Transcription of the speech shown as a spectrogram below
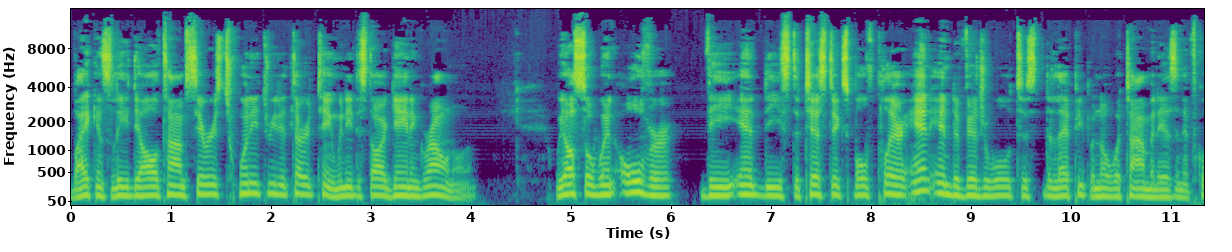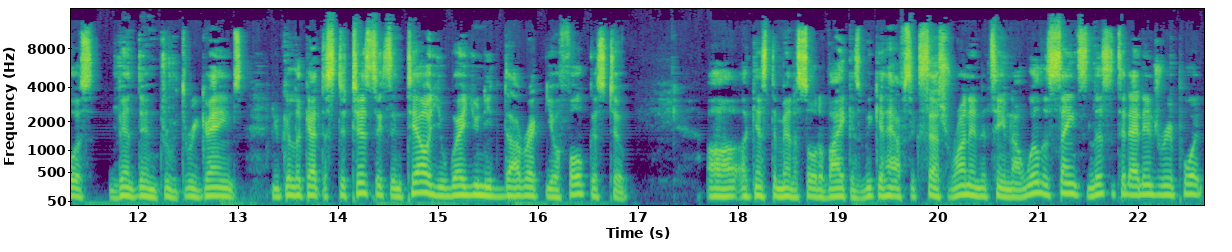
Vikings lead the all-time series 23 to 13. We need to start gaining ground on them. We also went over the in the statistics, both player and individual, to, to let people know what time it is. And of course, then through three games, you can look at the statistics and tell you where you need to direct your focus to. Uh, against the Minnesota Vikings, we can have success running the team. Now, will the Saints listen to that injury report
